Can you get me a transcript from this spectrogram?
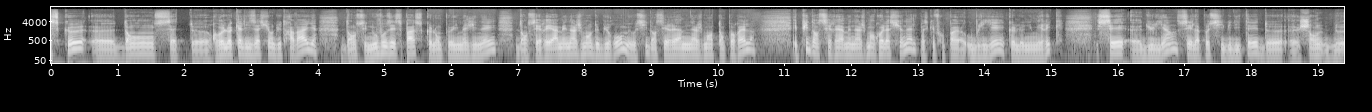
Est-ce que euh, dans cette relocalisation du travail, dans ces nouveaux espaces que l'on peut imaginer, dans ces réaménagements de bureaux, mais aussi dans ces réaménagements temporels, et puis dans ces réaménagements relationnels, parce qu'il ne faut pas oublier que le numérique, c'est du lien, c'est la possibilité de, de euh,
